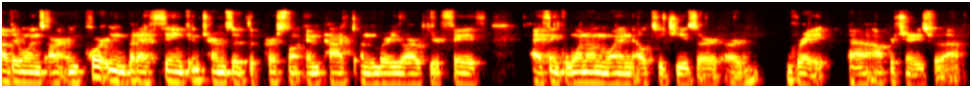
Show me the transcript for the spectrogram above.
other ones aren't important, but I think, in terms of the personal impact on where you are with your faith, I think one on one and LTGs are, are great uh, opportunities for that.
